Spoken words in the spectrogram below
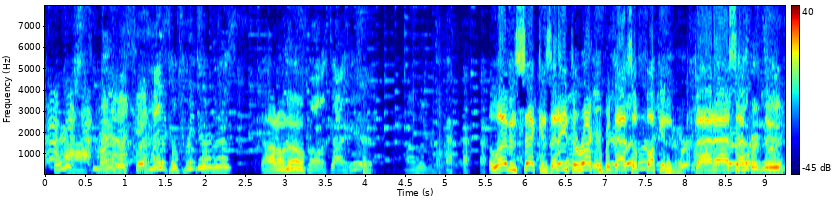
Very Ah, smart. man, I, I had to supposed to be complete something. this. I don't know. Smallest guy here. 11 seconds. That ain't the record, but that's a fucking badass effort, dude.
